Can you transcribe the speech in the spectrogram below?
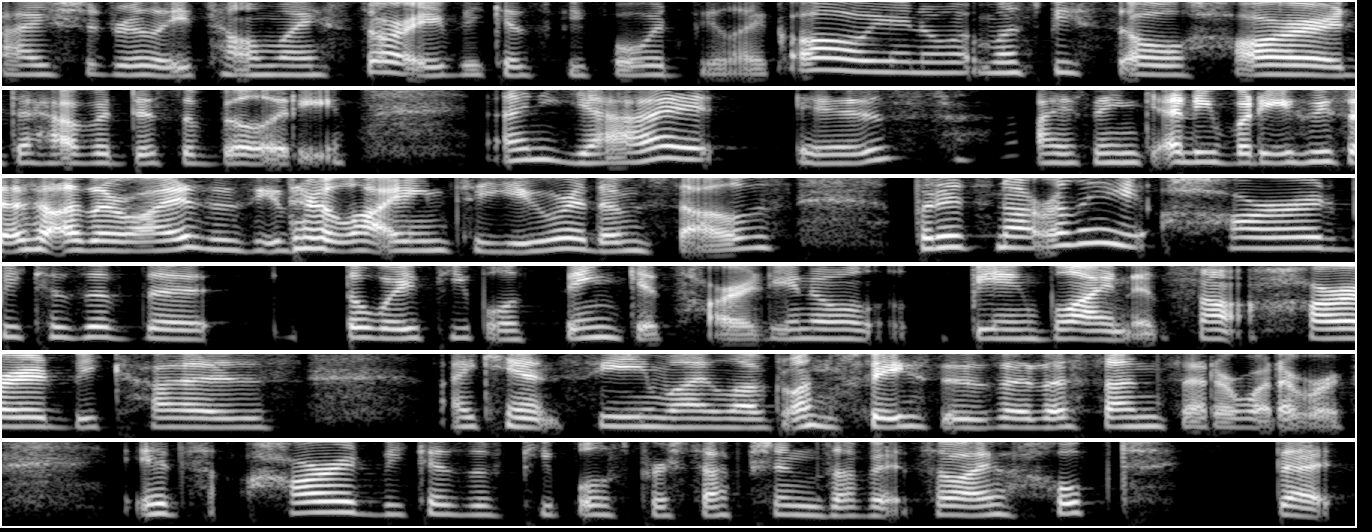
I should really tell my story because people would be like, oh, you know, it must be so hard to have a disability. And yeah, it is. I think anybody who says otherwise is either lying to you or themselves, but it's not really hard because of the the way people think it's hard. You know, being blind, it's not hard because I can't see my loved ones' faces or the sunset or whatever it's hard because of people's perceptions of it. So I hoped that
